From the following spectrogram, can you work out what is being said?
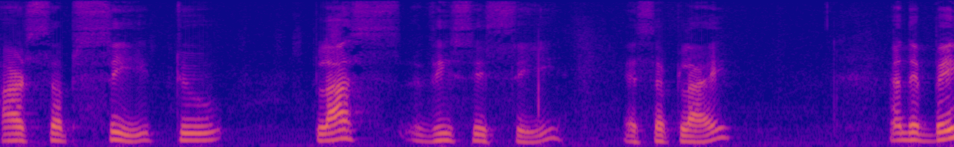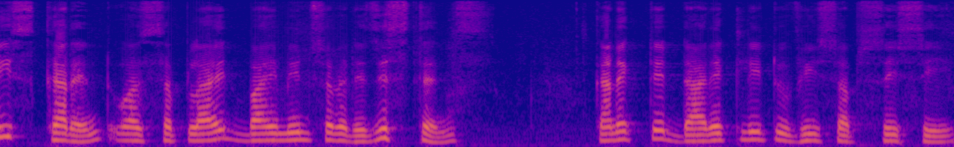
R sub C to plus VCC a supply and the base current was supplied by means of a resistance connected directly to V sub Cc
